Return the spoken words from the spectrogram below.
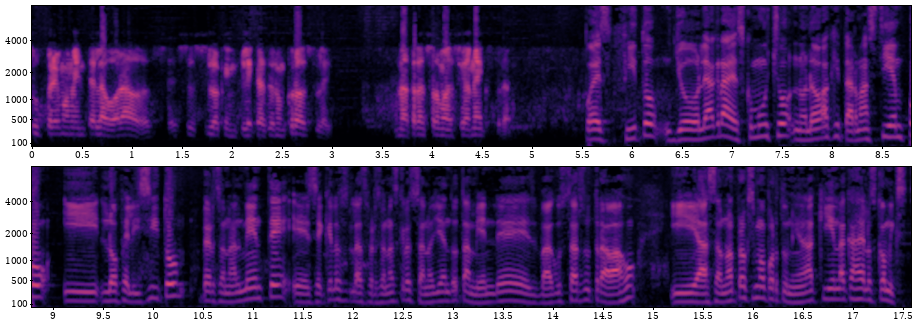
supremamente elaborados. Eso es lo que implica hacer un crossplay, una transformación extra. Pues Fito, yo le agradezco mucho, no le voy a quitar más tiempo y lo felicito personalmente. eh, sé que los- las personas que lo están oyendo también les va a gustar su trabajo y hasta una próxima oportunidad aquí en la Caja de los Cómics.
